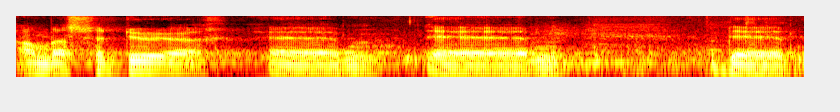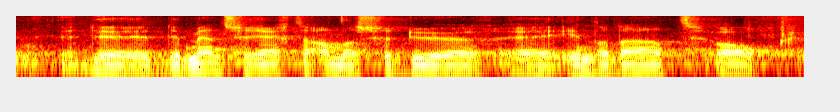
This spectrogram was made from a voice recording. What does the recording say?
ambassadeur... de, de, de mensenrechtenambassadeur inderdaad ook...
